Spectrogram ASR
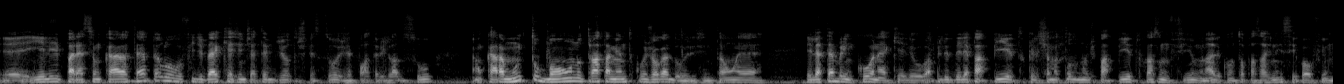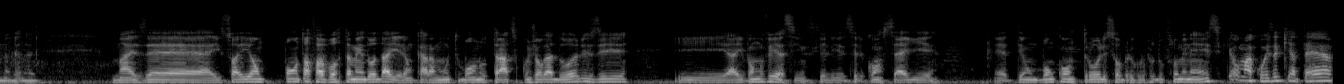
É, e ele parece um cara, até pelo feedback que a gente já teve de outras pessoas, repórteres lá do Sul, é um cara muito bom no tratamento com os jogadores. Então é. Ele até brincou, né? Que ele, o apelido dele é Papito, que ele chama todo mundo de Papito por causa de um filme lá. Ele contou a passagem, nem sei qual filme, na verdade. Mas é, isso aí é um ponto a favor também do Odair. É um cara muito bom no trato com jogadores e, e aí vamos ver assim, se ele, se ele consegue é, ter um bom controle sobre o grupo do Fluminense, que é uma coisa que até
